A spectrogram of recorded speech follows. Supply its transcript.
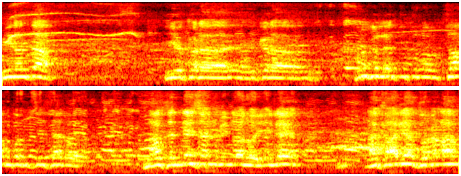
మీరంతా ఈ యొక్క ఇక్కడ పురుగులు ఎత్తుతున్న ఉత్సాహం చేశారు నా సందేశాన్ని విన్నారు ఇదే నా కార్య దురణం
